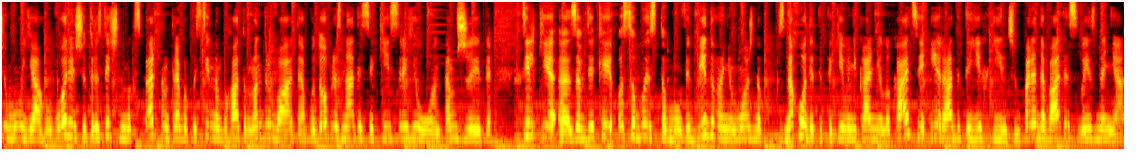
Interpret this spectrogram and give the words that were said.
чому я говорю, що туристичним експертам треба постійно багато мандрувати або добре знатися якийсь регіон, там жити. Тільки завдяки особистому відвідуванню можна знаходити такі унікальні локації і радити їх іншим, передавати свої знання.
